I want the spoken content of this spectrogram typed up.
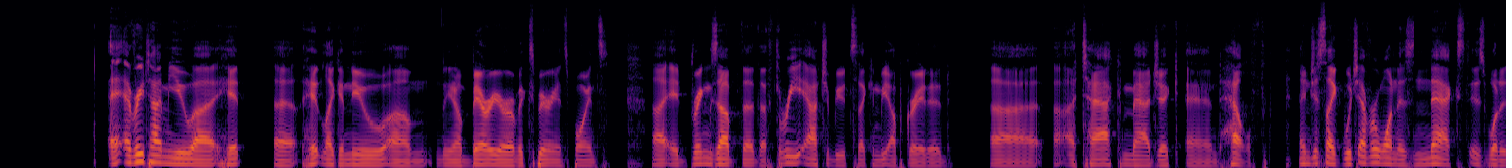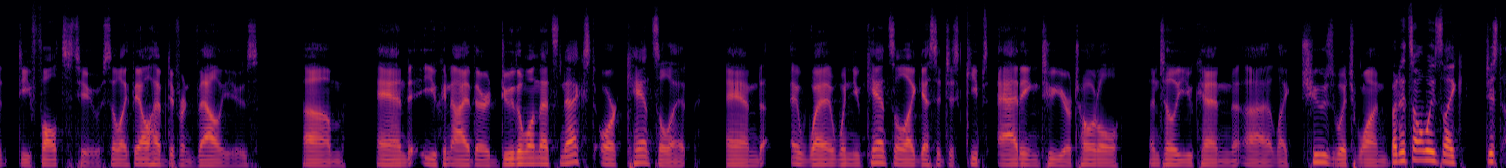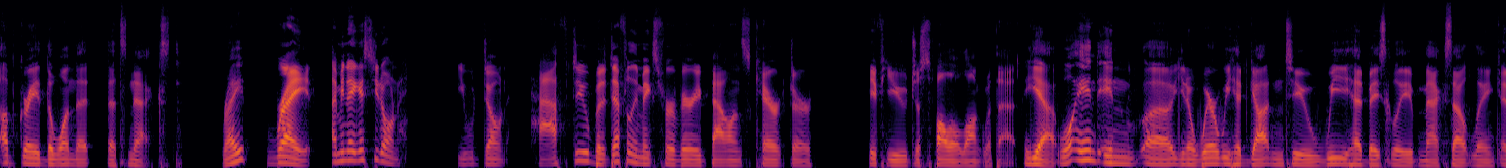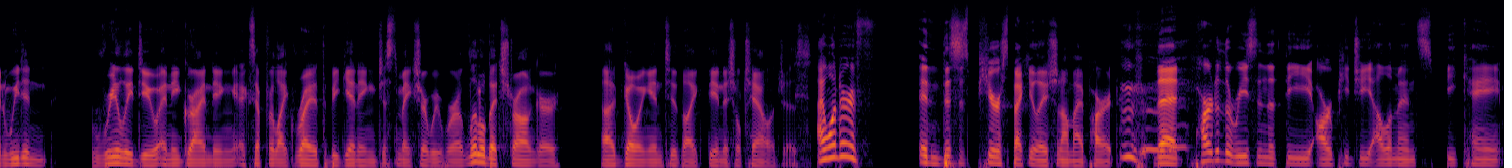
Every time you uh, hit uh, hit like a new um, you know barrier of experience points, uh, it brings up the the three attributes that can be upgraded: uh, attack, magic, and health. And just like whichever one is next is what it defaults to. So like they all have different values. Um, and you can either do the one that's next or cancel it. And when when you cancel, I guess it just keeps adding to your total until you can uh, like choose which one. But it's always like just upgrade the one that that's next, right? Right. I mean, I guess you don't you don't have to, but it definitely makes for a very balanced character if you just follow along with that. Yeah. Well, and in uh, you know where we had gotten to, we had basically maxed out Link, and we didn't really do any grinding except for like right at the beginning, just to make sure we were a little bit stronger uh, going into like the initial challenges. I wonder if and this is pure speculation on my part that part of the reason that the RPG elements became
